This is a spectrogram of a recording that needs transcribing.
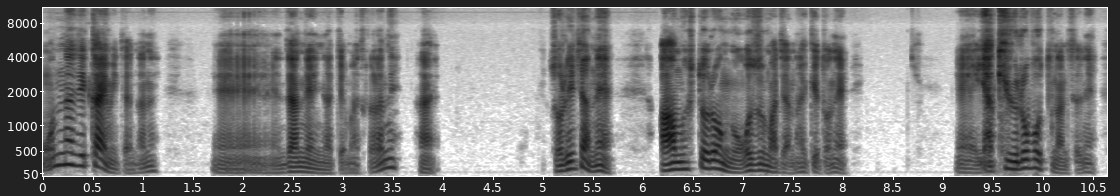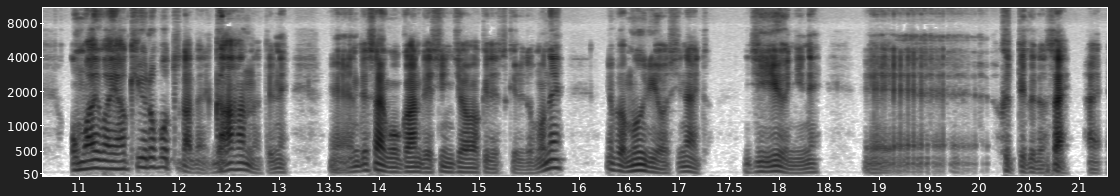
同じ回みたいなね。えー、残念になっちゃいますからね。はい。それじゃね、アームストロング、オズマじゃないけどね、えー、野球ロボットなんですよね。お前は野球ロボットだね。ガーンなんてね。えー、で、最後、ガンで死んじゃうわけですけれどもね。やっぱ無理をしないと。自由にね、えー、振ってください。はい。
